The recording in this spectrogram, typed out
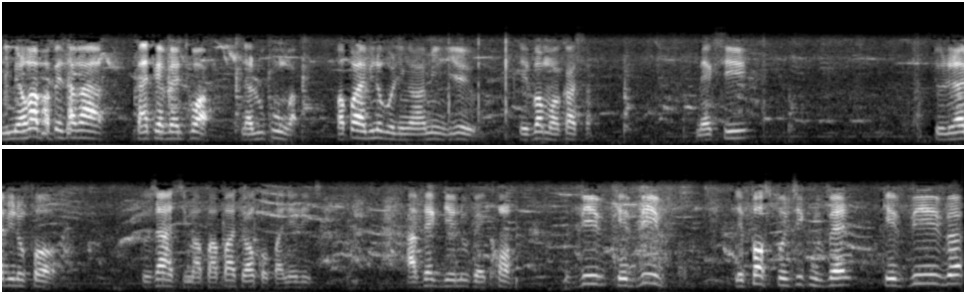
Numero ya papa ezaka 83 na Lukunga. Papa na bino bolingaka mingi yeyo. Eva Mwakasa. Merci. Tolela bino fort. Toza na sima papa to accompagner lutte. Avec Dieu nous vaincrons. Vive que vive les forces politiques nouvelles, que vive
